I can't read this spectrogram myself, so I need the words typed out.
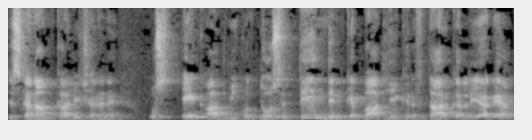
जिसका नाम कालीचरण है उस एक आदमी को दो से तीन दिन के बाद ही गिरफ़्तार कर लिया गया।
